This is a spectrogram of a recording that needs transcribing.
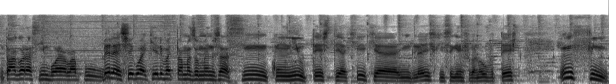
Então agora sim, bora lá pro... Beleza, chegou aqui, ele vai estar tá mais ou menos assim, com new text aqui, que é em inglês, que significa novo texto. Enfim,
